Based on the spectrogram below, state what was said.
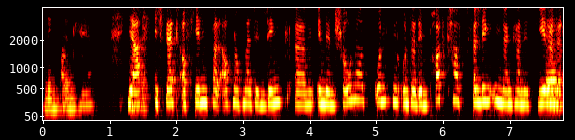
LinkedIn. Okay. Ja, ich werde auf jeden Fall auch nochmal den Link ähm, in den Show Notes unten unter dem Podcast verlinken. Dann kann jetzt jeder, der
